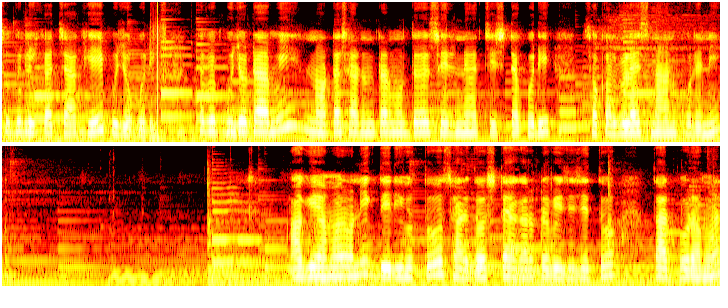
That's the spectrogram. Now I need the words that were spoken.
শুধু লিকার চা খেয়েই পুজো করি। তবে পুজোটা আমি নটা সাড়ে নটার মধ্যে সেরে নেওয়ার চেষ্টা করি, সকালবেলায় স্নান করে নিই। আগে আমার অনেক দেরি হতো, সাড়ে দশটা এগারোটা বেজে যেত, তারপর আমার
